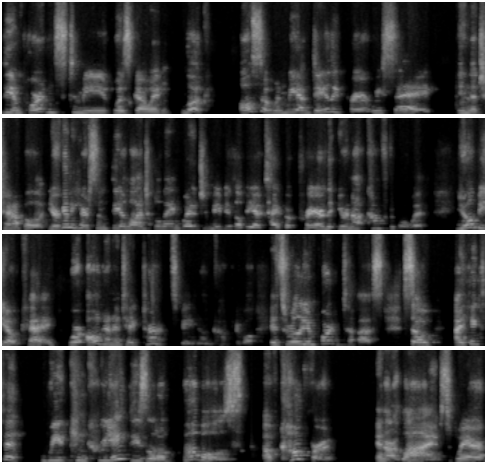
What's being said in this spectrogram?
the importance to me was going, look, also when we have daily prayer, we say in the chapel, you're going to hear some theological language, and maybe there'll be a type of prayer that you're not comfortable with. You'll be okay. We're all going to take turns being uncomfortable. It's really important to us. So I think that we can create these little bubbles of comfort in our lives where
